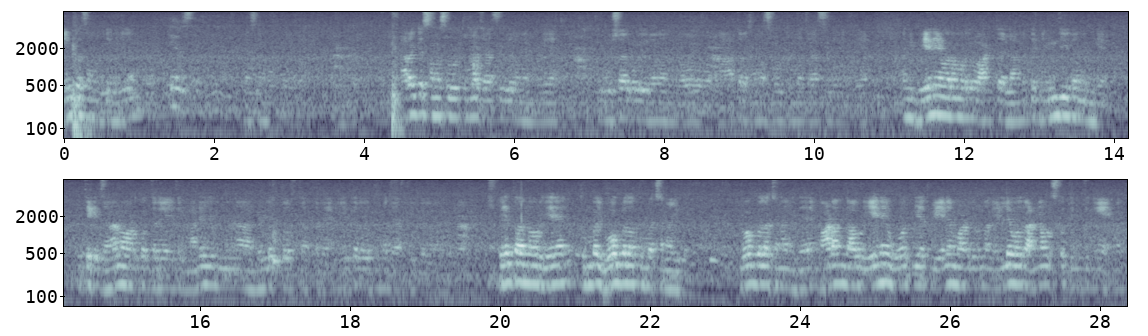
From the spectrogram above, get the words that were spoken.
ಏನು ಕೆಲಸ ಮಾಡ್ತಿದ್ದೀರಿ? ಆರೋಗ್ಯ ಸಮಸ್ಯೆಗಳು ತುಂಬ ಜಾಸ್ತಿ ಇದೆ ನನಗೆ ಹುಷಾರುಗಳು ಇಲ್ಲ ಆ ಥರ ಸಮಸ್ಯೆಗಳು ತುಂಬ ಜಾಸ್ತಿ ಇದೆ ನನಗೆ ನನಗೆ ಏನೇ ವ್ಯವಹಾರ ಮಾಡಿದ್ರು ಆಗ್ತಾ ಇಲ್ಲ. ಮತ್ತು ನೆಮ್ಮದಿ ಇದೆ ನಿಮಗೆ. ಜೊತೆಗೆ ಜನನೂ ಆಡ್ಕೋತಾರೆ ಜೊತೆಗೆ ಮನೇಲಿ ನಿಮ್ಮನ್ನ ಬೆಳ್ಳಗೆ ತೋರಿಸ್ತಾ ಇರ್ತಾರೆ. ಈ ಥರ ತುಂಬ ಜಾಸ್ತಿ ಇದೆ ಶ್ವೇತಾ ಅನ್ನೋರಿಗೆ ತುಂಬ ಯೋಗ ಬಲ ತುಂಬ ಚೆನ್ನಾಗಿದೆ. ಯೋಗ ಬಲ ಚೆನ್ನಾಗಿದೆ. ಮಾಡೋಂಥ ಅವ್ರು ಏನೇ ಓದಿ ಅಥವಾ ಏನೇ ಮಾಡಿದ್ರು ನಾನು ಎಲ್ಲೇ ಹೋದ್ರು ಅನ್ನ ಉಡ್ಸ್ಕೊ ತಿಂತೀನಿ. ಮತ್ತು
